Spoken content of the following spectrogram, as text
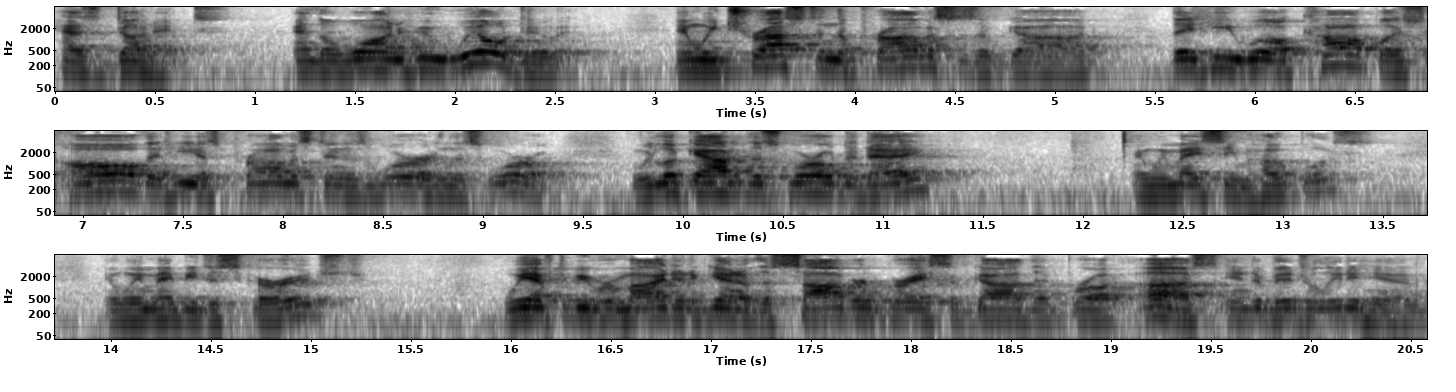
has done it and the one who will do it. And we trust in the promises of God that he will accomplish all that he has promised in his word in this world. We look out at this world today, and we may seem hopeless, and we may be discouraged. We have to be reminded again of the sovereign grace of God that brought us individually to him,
